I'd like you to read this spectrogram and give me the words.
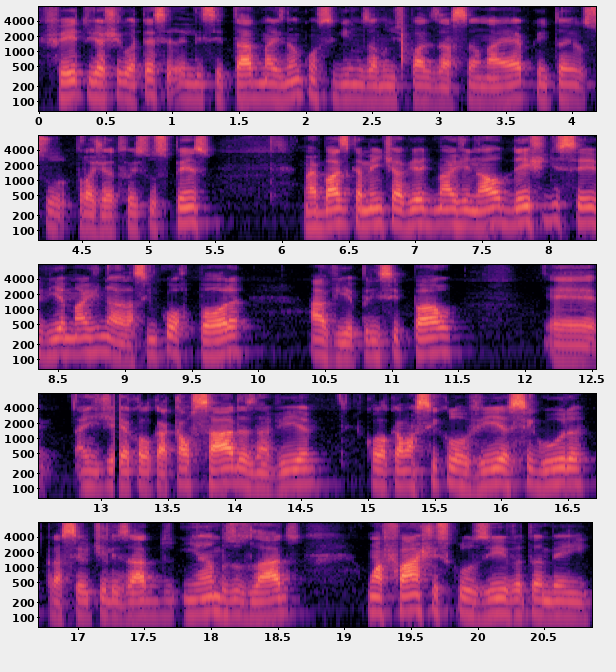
feito, já chegou até a ser licitado, mas não conseguimos a municipalização na época, então o projeto foi suspenso. Mas basicamente a via marginal deixa de ser via marginal, ela se incorpora à via principal. É, a gente ia colocar calçadas na via, colocar uma ciclovia segura para ser utilizado em ambos os lados, uma faixa exclusiva também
